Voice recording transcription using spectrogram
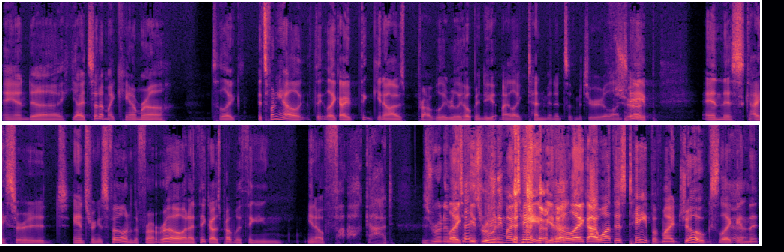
and uh, yeah, I'd set up my camera to like. It's funny how th- like I think you know I was probably really hoping to get my like ten minutes of material on Sure. tape, and this guy started answering his phone in the front row, and I think I was probably thinking, you know, "F- oh, God, He's ruining like my tape. he's ruining my tape, you know, like I want this tape of my jokes, like Yeah. and the.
